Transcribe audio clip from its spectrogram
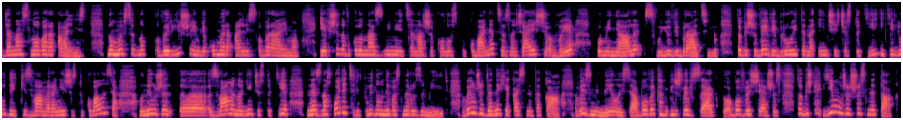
для нас нова реальність. Ну ми все одно вирішуємо, яку ми реальність обираємо. І якщо навколо нас змінюється наше коло спілкування, це означає, що ви поміняли свою вібрацію. Тобто, що ви вібруєте на іншій частоті, і ті люди, які з вами раніше спілкувалися, вони вже е, з вами на одній частоті не знаходяться. Відповідно, вони вас не розуміють. Ви вже для них якась не така. Ви змінилися, або ви там пішли в секту, або ви ще щось. Тобі ж їм уже щось не так.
